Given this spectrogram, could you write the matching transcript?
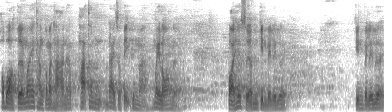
พอบอกเตือนว่าให้ทำกรรมฐานนะครับพระท่านได้สติขึ้นมา ไม่ร้องเลย ปล่อยให้เสือมันกินไปเรื่อยๆ กินไปเรื่อย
